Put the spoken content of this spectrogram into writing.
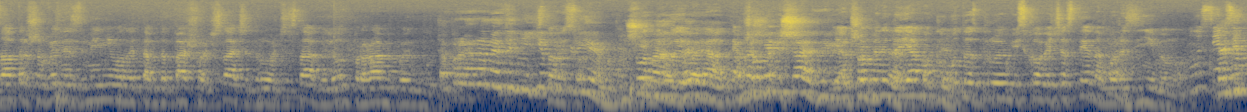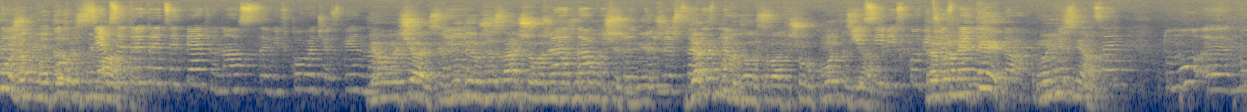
завтра, щоб ви не змінювали там до першого числа чи другого числа, мільйон в програмі повинен бути. Та програма це не є Сто проблема. Ну що на Другий варіант. а що вирішають? Якщо ми не даємо кому-то з другої військової частини, може знімемо. Ну, Та не 73 можемо ніколи знімати. 7335 у нас військова частина. Я вибачаюся, люди вже знають, що вони вже повинні отримати. Я не буду голосувати, що у квоти зняти. військові Треба знайти, но не зняти. Тому е, ну,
